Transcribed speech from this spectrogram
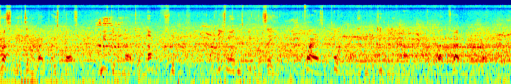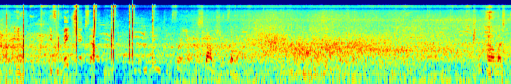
trust me, it's in the right place because we've given out to a number of stickers, And each one of these people can say why it's important that we continue to get out. Like, starting from you know, if you make checks out, you're going to be made to the Fred Hampton Scholarship Fund. We'll like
